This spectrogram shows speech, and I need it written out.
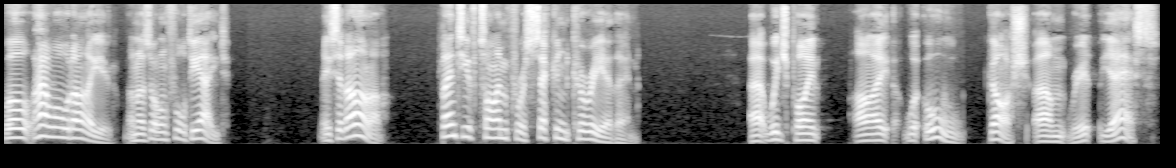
Well, how old are you? And I said, I'm 48. he said, Ah, plenty of time for a second career then. At which point I, oh, gosh, um, re- yes,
